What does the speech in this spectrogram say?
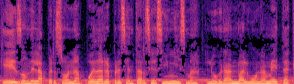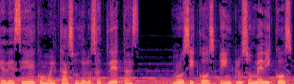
que es donde la persona pueda representarse a sí misma logrando alguna meta que desee como el caso de los atletas, músicos e incluso médicos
